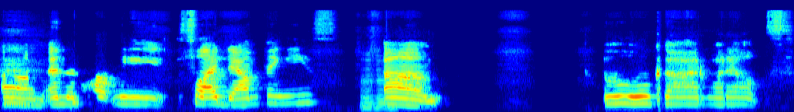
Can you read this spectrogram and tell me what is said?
um, and then help me slide down thingies. Mhm. Um. Oh God, what else?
